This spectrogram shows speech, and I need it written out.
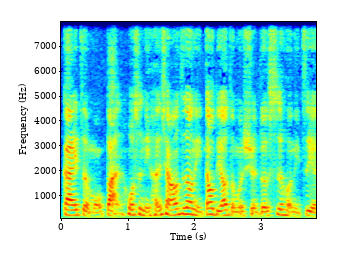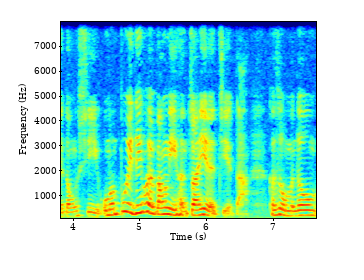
该怎么办，或是你很想要知道你到底要怎么选择适合你自己的东西，我们不一定会帮你很专业的解答，可是我们都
